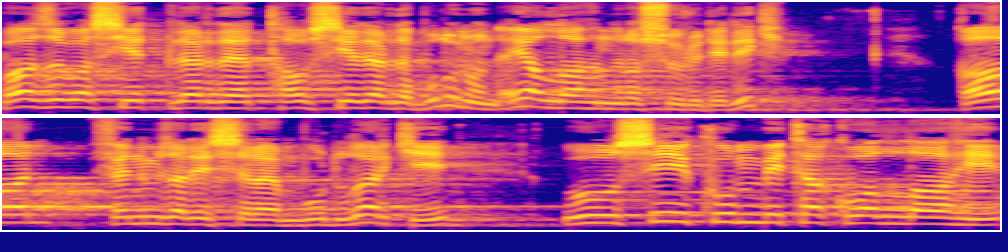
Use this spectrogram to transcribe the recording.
bazı vasiyetlerde, tavsiyelerde bulunun ey Allah'ın Resulü dedik. Kal Efendimiz Aleyhisselam buyurdular ki Usikum bi takvallahi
